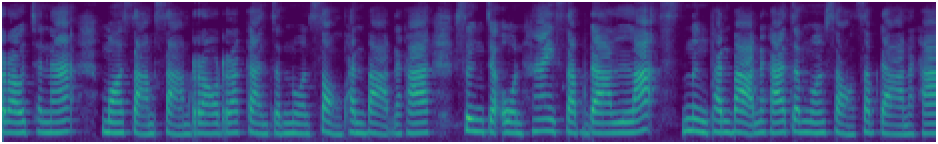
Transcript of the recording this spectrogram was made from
เราชนะม 33 เรารักการจำนวน 2,000 บาทนะคะ ซึ่งจะโอนให้สัปดาห์ละ 1,000 บาทนะคะจำนวน 2 สัปดาห์นะคะ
